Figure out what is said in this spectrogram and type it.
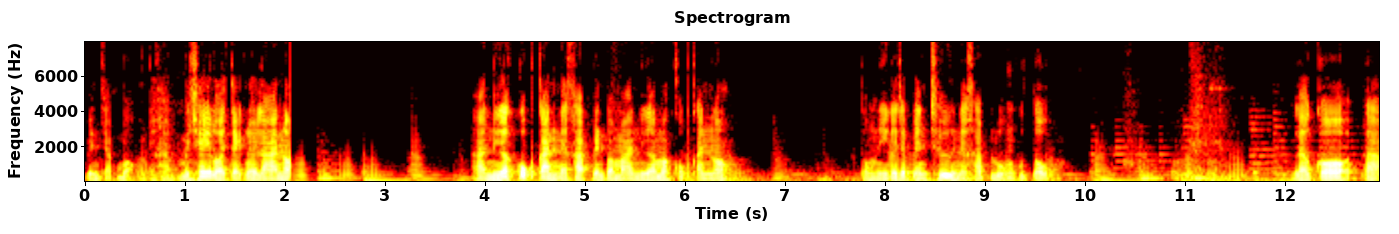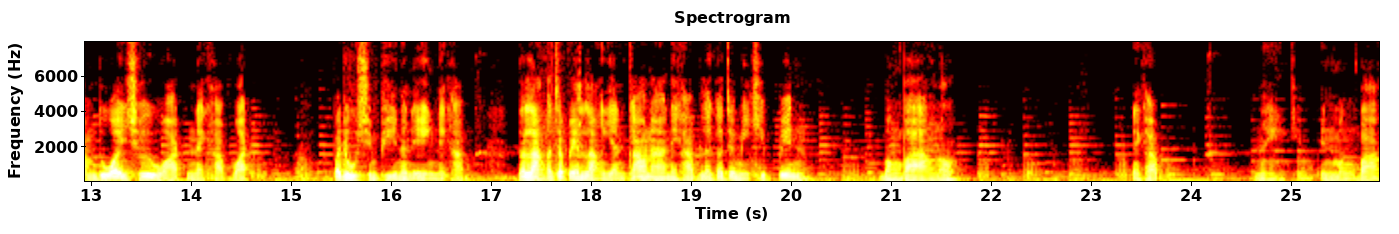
เป็นจากบล็อกนะครับ ไม่ใช่รอยแตกรอยลานเนาะเนื้อกบกันนะครับ เป็นประมาณเนื้อมากบกันเนาะตรงนี้ก็จะเป็นชื่อนะครับหลวงปู่โตแล้วก็ตามด้วยชื่อวัดนะครับ วัดประดู่ชิมพีนั่นเองนะครับ ด้านหลังก็จะเป็นหลังยันก้านะนะครับ แล้วก็จะมีคลิปปิ้นบางๆเนาะ นะครับนี่เก็บเป็นบาง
